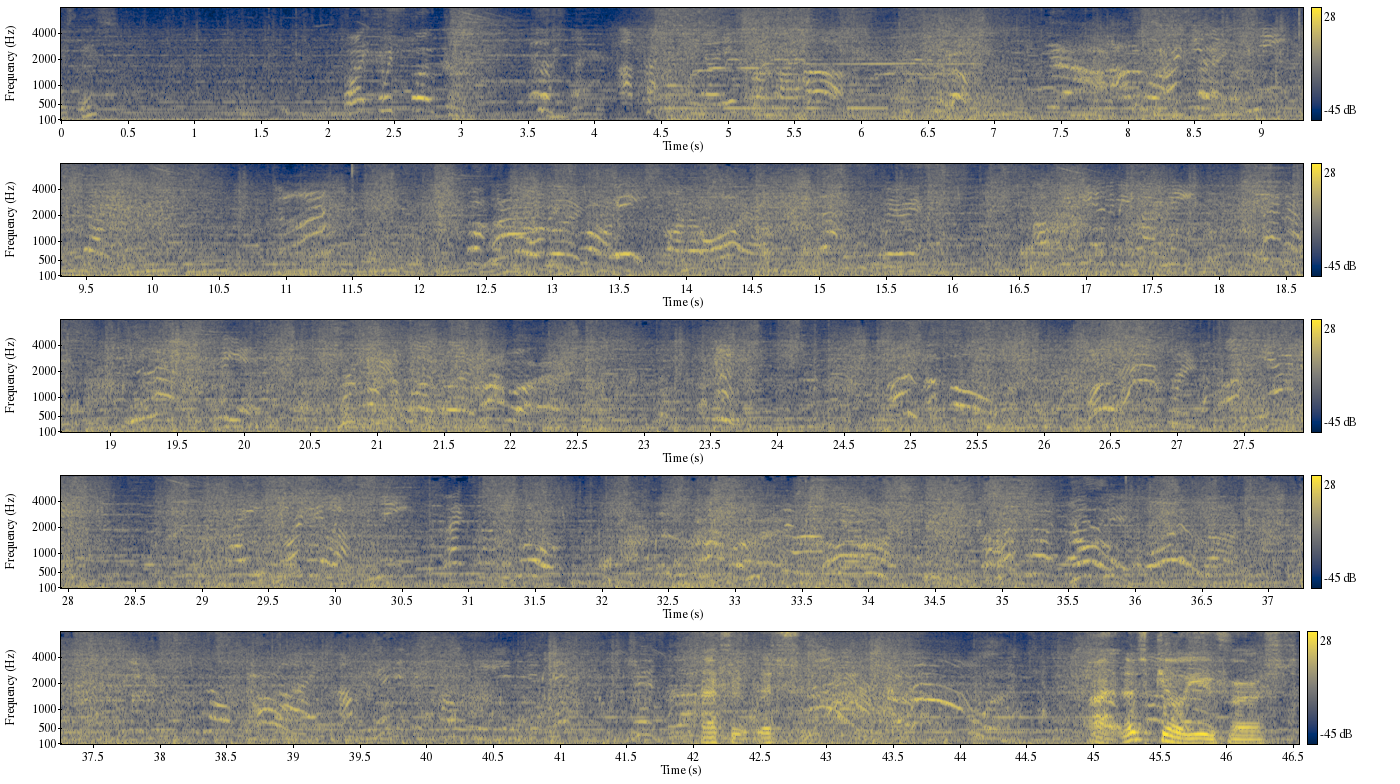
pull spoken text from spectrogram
Is this? Fight with focus! I practically know this one by heart. Yeah, out of my face! I know I am. That's the spirit. I'll the enemies on me. Let's see it. Overboard. Business. Actually, let's. Alright, let's kill you first.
